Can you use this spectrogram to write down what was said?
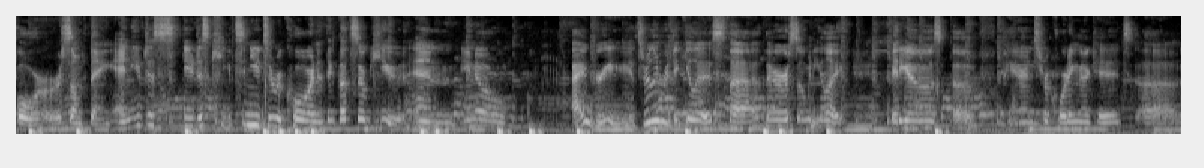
four or something. And you just you just continue to record and think that's so cute, and you know. I agree. It's really ridiculous that there are so many like videos of parents recording their kids uh,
